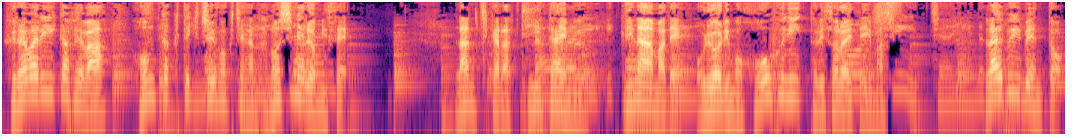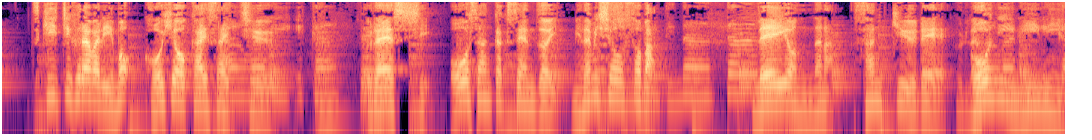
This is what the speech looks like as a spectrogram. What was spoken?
フラワリーカフェは本格的中国茶が楽しめるお店。ランチからティータイムディナーまでお料理も豊富に取り揃えています。ライブイベント月一フラワリーも好評開催中。浦安市大三角線沿い南小そば047-390-5222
